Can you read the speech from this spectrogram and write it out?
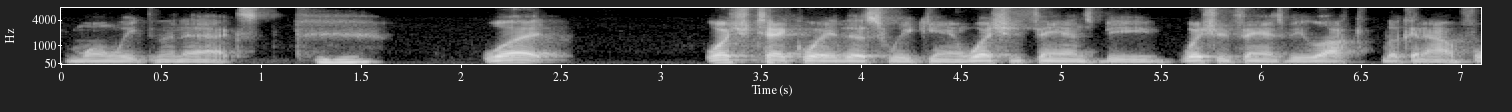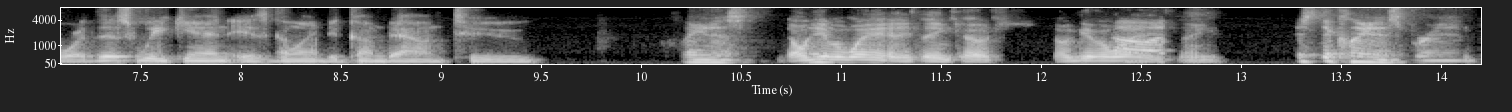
from one week to the next. Mm-hmm. What what's your takeaway this weekend? What should fans be? What should fans be look, looking out for? This weekend is going to come down to cleanest. Don't give away anything, coach. Don't give away uh, anything. It's the cleanest brand,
